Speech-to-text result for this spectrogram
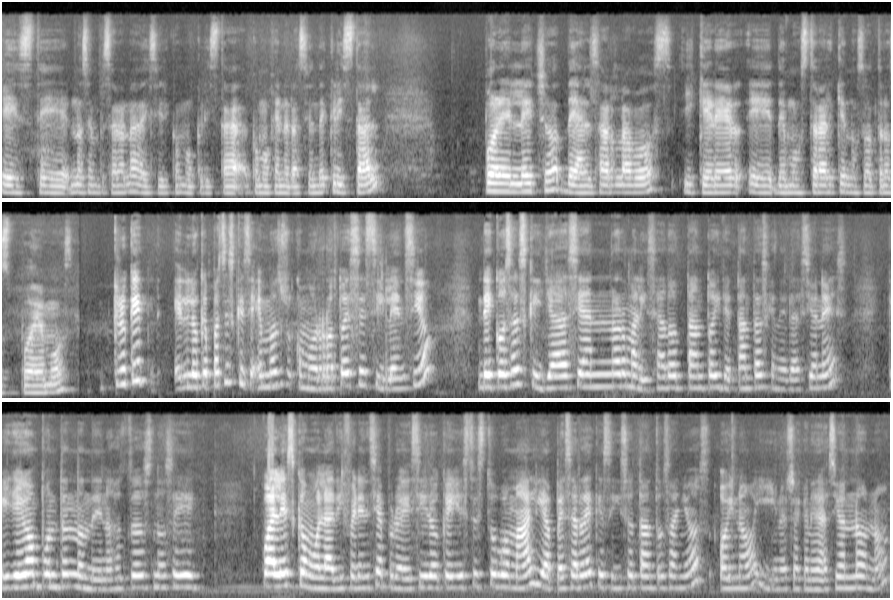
este, nos empezaron a decir como, cristal, como generación de cristal, por el hecho de alzar la voz y querer eh, demostrar que nosotros podemos. Creo que eh, lo que pasa es que hemos como roto ese silencio de cosas que ya se han normalizado tanto y de tantas generaciones que llega un punto en donde nosotros no sé cuál es como la diferencia, pero decir, ok, esto estuvo mal y a pesar de que se hizo tantos años, hoy no y nuestra generación no, ¿no?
